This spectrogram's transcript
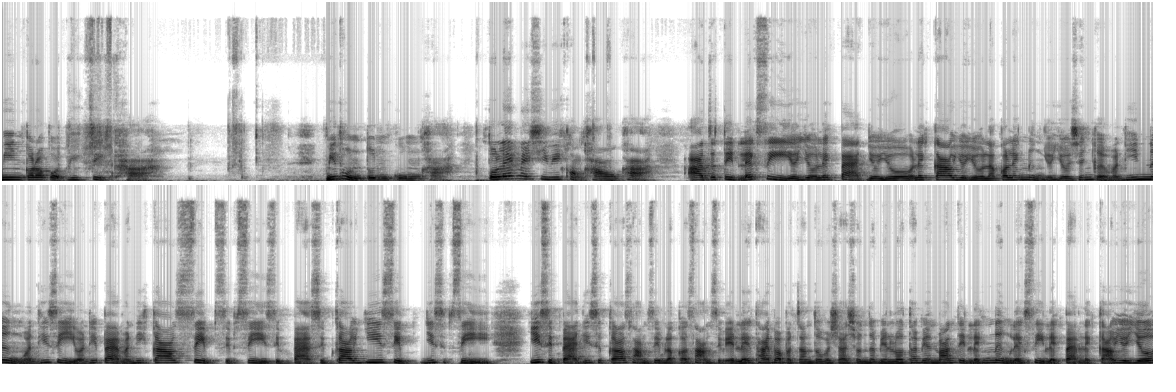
มีนกรกฎพิจิกค่ะ มิถุนตุลกุมค่ะ ตัวเลขในชีวิตของเขาค่ะ อาจจะติดเลขสี่เยอะๆ เลขแปดเยอะๆ เลขเก้าเยอะๆ แล้วก็เลขหนึ่งเยอะๆ เช่นเกิดวันที่หนึ่งวันที่สี่วันที่แปดวันที่เก้าสิบสิบสี่สิบแปดสิบเก้ายี่สิบยี่สิบสี่ยี่สิบแล้วก็สามสิบเลขท้ายบัตรประจำตัวประชาชนทะเบียนรถทะเบียนบ้านติดเลขหนึ่งเลขสี่เลขแปดเลขเก้าเยอะ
